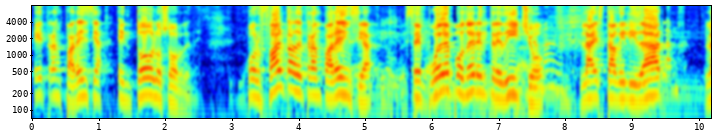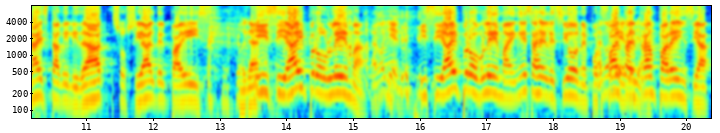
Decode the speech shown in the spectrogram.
es transparencia en todos los órdenes. Por falta de transparencia se puede poner entredicho la estabilidad la estabilidad social del país. Oiga. Y si hay problema y si hay problema en esas elecciones por ¿Están falta oyendo de ya? transparencia,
